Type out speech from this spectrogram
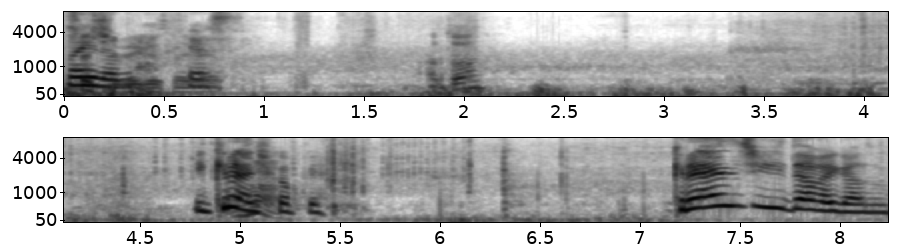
No i Trzeci bieg jest najlepszy. jest. A to? I kręć, Aha. kopie. Kręć i dawaj gazu.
